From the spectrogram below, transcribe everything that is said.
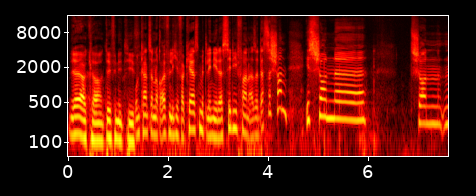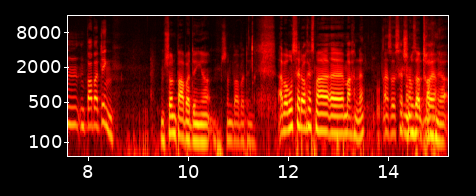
Ja, ja, klar, definitiv. Und kannst dann noch öffentliche Verkehrsmittel in jeder City fahren. Also das ist schon, ist schon, äh, schon ein, ein Baba-Ding. Schon Barberding, ja. Schon Barberding. Aber musst halt auch erstmal äh, machen, ne? Also ist halt Man schon muss halt teuer. machen, ja.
